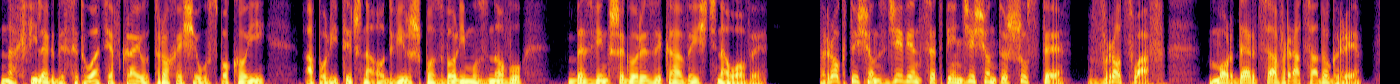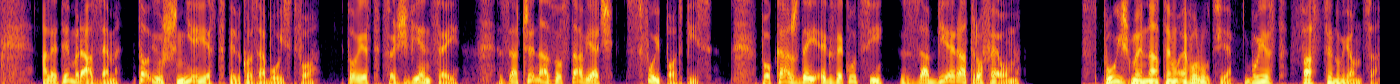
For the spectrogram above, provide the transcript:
Na chwilę, gdy sytuacja w kraju trochę się uspokoi, a polityczna odwilż pozwoli mu znowu, bez większego ryzyka, wyjść na łowy. Rok 1956. Wrocław. Morderca wraca do gry. Ale tym razem to już nie jest tylko zabójstwo. To jest coś więcej. Zaczyna zostawiać swój podpis. Po każdej egzekucji zabiera trofeum. Spójrzmy na tę ewolucję, bo jest fascynująca.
